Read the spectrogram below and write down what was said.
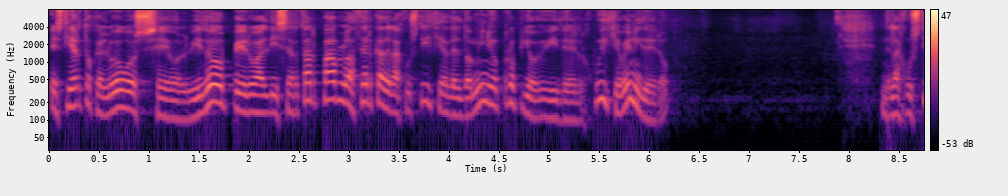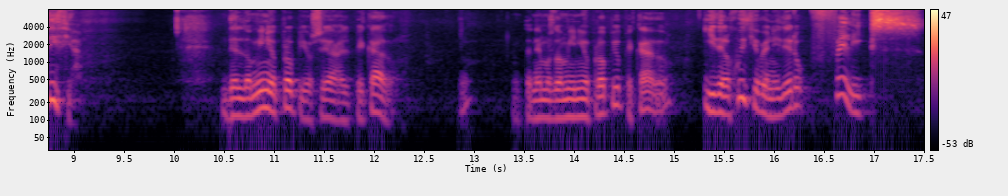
Es cierto que luego se olvidó, pero al disertar Pablo acerca de la justicia, del dominio propio y del juicio venidero, de la justicia, del dominio propio, o sea, el pecado, tenemos dominio propio, pecado, y del juicio venidero, Félix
